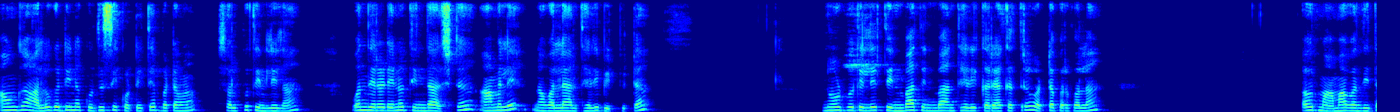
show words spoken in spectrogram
ಅವಂಗೆ ಆಲೂಗಡ್ಡಿನ ಕುದಿಸಿ ಕೊಟ್ಟಿದ್ದೆ, ಬಟ್ ಅವ ಸ್ವಲ್ಪ ತಿನ್ನಲಿಲ್ಲ ಒಂದೆರಡೇನೋ ತಿಂದ ಅಷ್ಟು. ಆಮೇಲೆ ನಾವಲ್ಲ ಅಂಥೇಳಿ ಬಿಟ್ಬಿಟ್ಟ. ನೋಡ್ಬೋದು ಇಲ್ಲಿ ತಿನ್ಬಾ ತಿನ್ಬಾ ಅಂಥೇಳಿ ಕರ್ಯಾಕತ್ರ ಒಟ್ಟ ಬರಬಲ್ಲ ಅವ್ರ ಮಾಮ ಬಂದಿದ್ದ.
